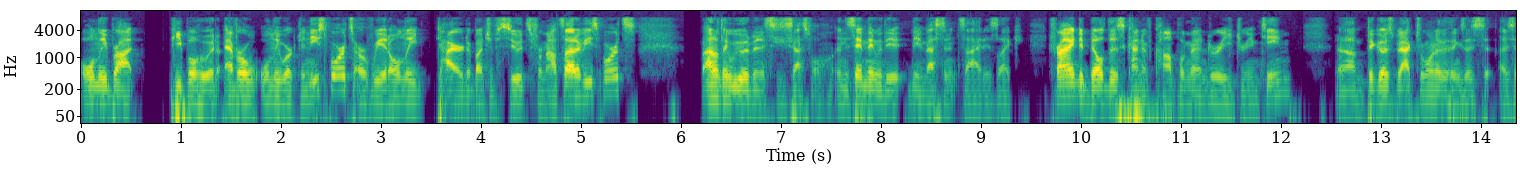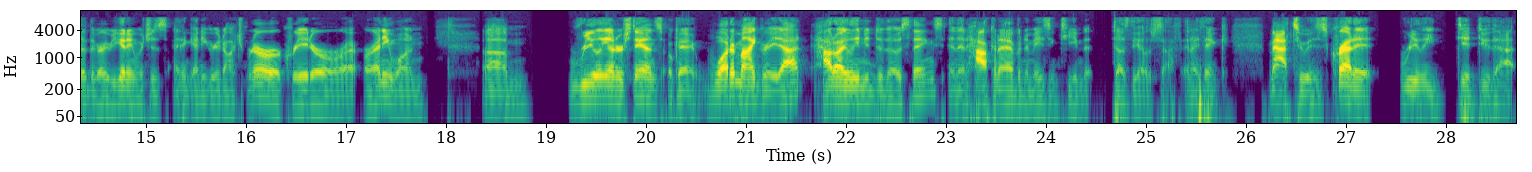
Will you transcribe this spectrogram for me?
only brought people who had ever only worked in esports, or if we had only hired a bunch of suits from outside of esports, I don't think we would have been as successful. And the same thing with the, the investment side is like trying to build this kind of complementary dream team um, that goes back to one of the things I, I, said at the very beginning, which is I think any great entrepreneur or creator or, or anyone um, really understands okay, what am I great at? How do I lean into those things? And then how can I have an amazing team that does the other stuff? And I think Matt, to his credit, really did do that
